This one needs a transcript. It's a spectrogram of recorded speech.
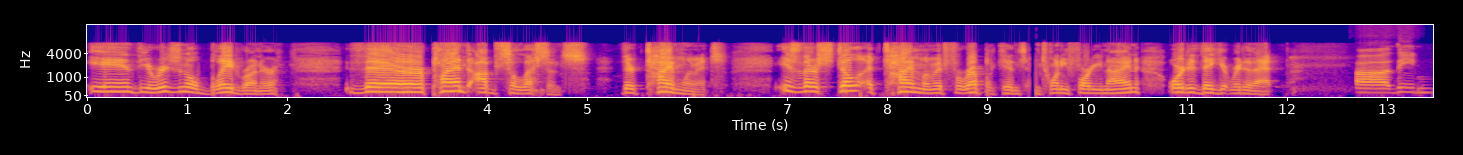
in the original Blade Runner, their planned obsolescence, their time limit. Is there still a time limit for replicants in 2049, or did they get rid of that? Uh, the new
